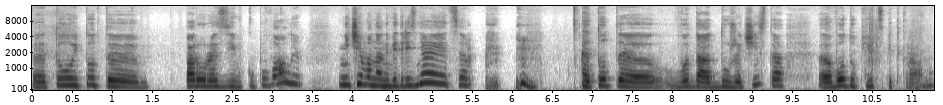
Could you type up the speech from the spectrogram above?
е, то й тут е, пару разів купували. Нічим вона не відрізняється. Е, Тут вода дуже чиста, воду п'ють з-під крану.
